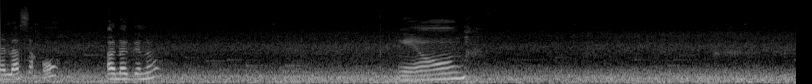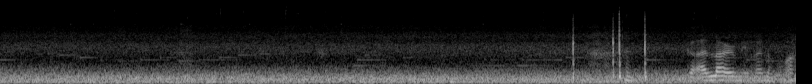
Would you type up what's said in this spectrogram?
Nagtsinelas ako. Ah, nag ano? Ngayong. Ka-alarm yung ano pa.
